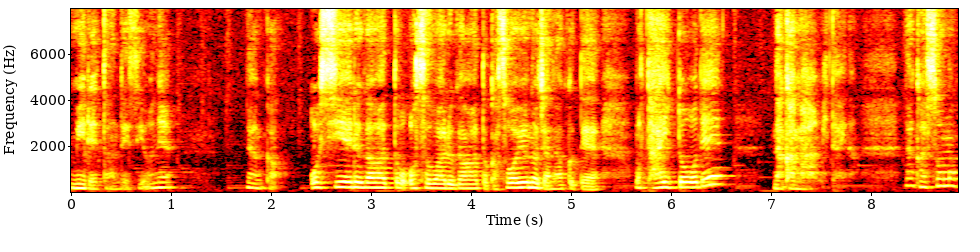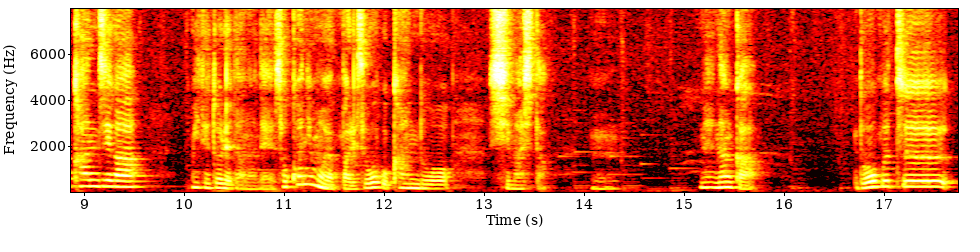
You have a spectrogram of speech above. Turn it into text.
見れたんですよね。なんか教える側と教わる側とかそういうのじゃなくてもう対等で仲間みたいな。なんかその感じが見て取れたのでそこにもやっぱりすごく感動しました。うん。ね、なんか動物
